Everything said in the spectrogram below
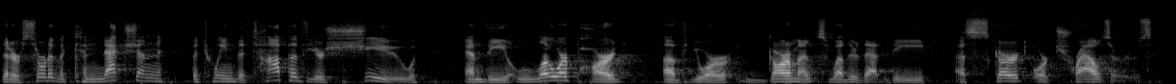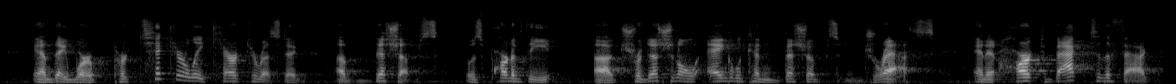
that are sort of a connection between the top of your shoe and the lower part of your garments, whether that be a skirt or trousers. And they were particularly characteristic of bishops. It was part of the uh, traditional Anglican bishop's dress, and it harked back to the fact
